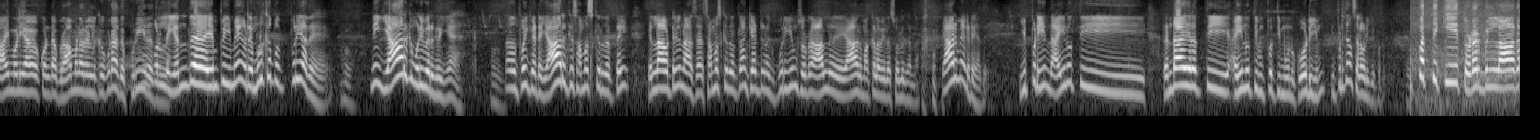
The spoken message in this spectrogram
தாய்மொழியாக கொண்ட பிராமணர்களுக்கு கூட அது புரியுறது பொருள் எந்த எம்பியுமே. முழுக்க புரியாதே. நீங்க யாருக்கு மொழிபெயர்க்கிறீங்க அது போய் கேட்டேன் யாருக்கு சமஸ்கிருதத்தை எல்லாவற்றிலும் நான் சமஸ்கிருதத்தை தான் கேட்டு எனக்கு புரியும் சொல்கிற ஆள் யார் மக்களவையில் சொல்லுங்கண்ணா யாருமே கிடையாது. இப்படி இந்த ஐநூற்றி ரெண்டாயிரத்தி ஐநூற்றி முப்பத்தி மூணு கோடியும் இப்படி தான் செலவழிக்கப்படுது உற்பத்திக்கு தொடர்பில்லாத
